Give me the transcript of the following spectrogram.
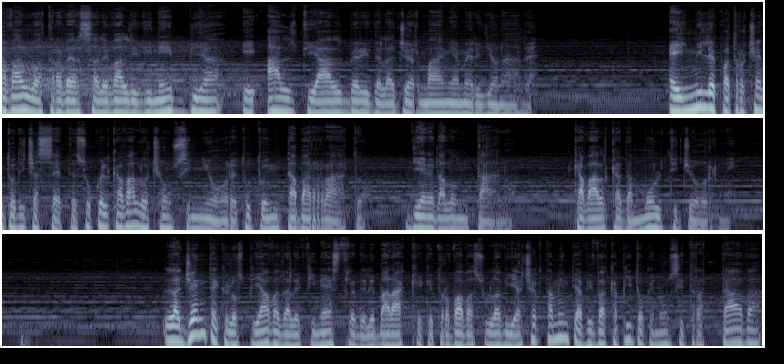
Cavallo attraversa le valli di nebbia e alti alberi della Germania meridionale. È il 1417, su quel cavallo c'è un signore tutto intabarrato, viene da lontano, cavalca da molti giorni. La gente che lo spiava dalle finestre delle baracche che trovava sulla via certamente aveva capito che non si trattava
